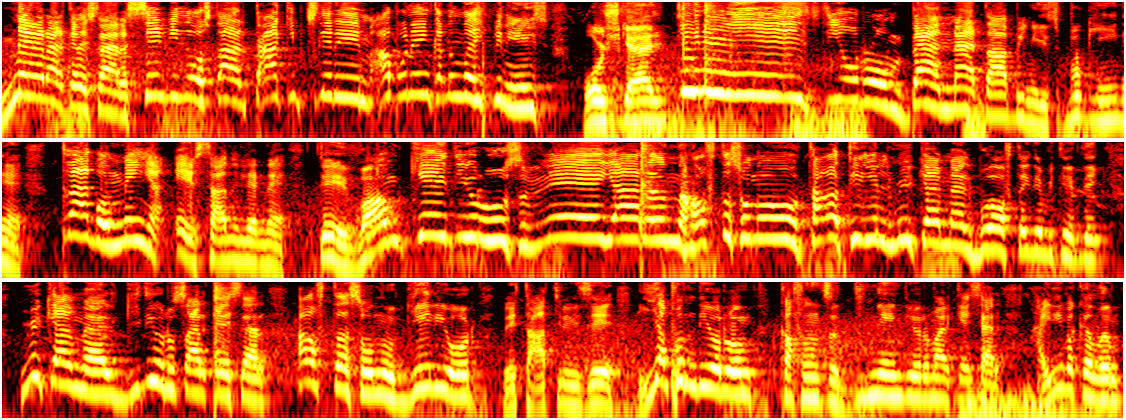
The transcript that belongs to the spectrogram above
Merhaba arkadaşlar, sevgili dostlar, takipçilerim, abone kanalına hepiniz hoş geldiniz diyorum. Ben Mert abiniz. Bugün yine Dragon Mania efsanelerine devam ediyoruz ve yarın hafta sonu tatil mükemmel. Bu haftayı da bitirdik. Mükemmel gidiyoruz arkadaşlar. Hafta sonu geliyor ve tatilinizi yapın diyorum. Kafanızı dinleyin diyorum arkadaşlar. Haydi bakalım.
